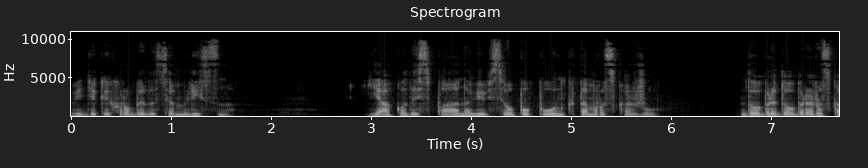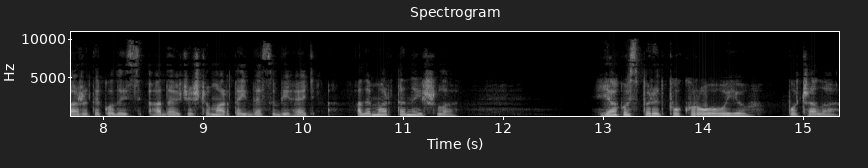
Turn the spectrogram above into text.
від яких робилося млісно. Я колись панові все по пунктам розкажу. Добре, добре, розкажете колись, гадаючи, що Марта йде собі геть, але Марта не йшла. Якось перед покровою почала.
